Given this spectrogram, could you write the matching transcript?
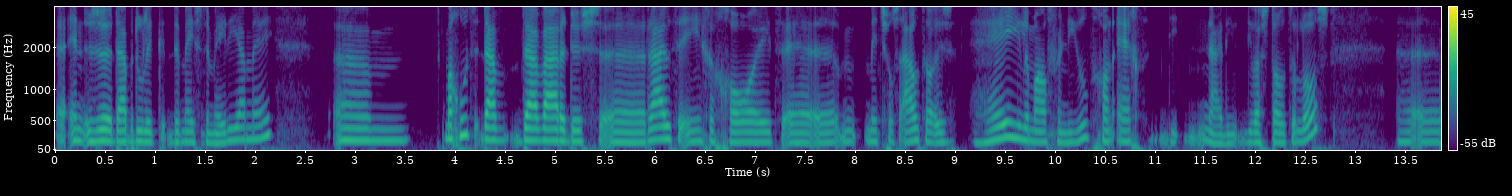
en ze, daar bedoel ik de meeste media mee. Um, maar goed, daar, daar waren dus uh, ruiten ingegooid. Uh, Mitchell's auto is helemaal vernield. Gewoon echt, die, nou, die, die was totaal los. Uh,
